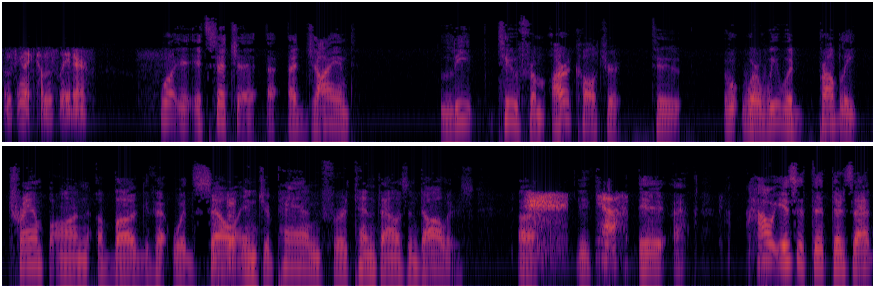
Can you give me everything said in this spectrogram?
something that comes later. Well, it's such a, a, a giant leap too from our culture to where we would probably tramp on a bug that would sell in Japan for ten thousand uh, dollars. Yeah. It, how is it that there's that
